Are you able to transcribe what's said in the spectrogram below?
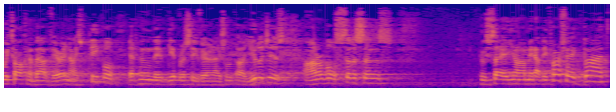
We're talking about very nice people at whom they get receive very nice uh, eulogies, honorable citizens who say, you know, I may not be perfect, but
